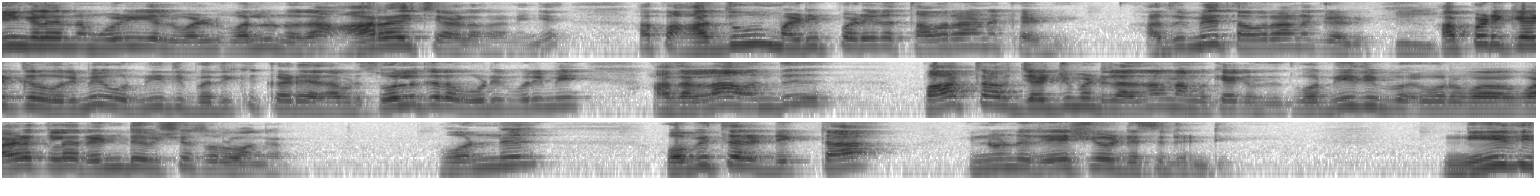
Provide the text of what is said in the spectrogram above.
நீங்கள் என்ன மொழியியல் வல் வல்லுநராக ஆராய்ச்சியாளராக நீங்கள் அப்போ அதுவும் அடிப்படையில் தவறான கேள்வி. அதுவுமே தவறான கேள்வி. அப்படி கேட்கிற உரிமை ஒரு நீதிபதிக்கு கிடையாது. அப்படி சொல்லுகிற உரி உரிமை அதெல்லாம் வந்து பார்ட் ஆஃப் ஜட்ஜ்மெண்ட்டில் அதனால் நம்ம கேட்குறது. ஒரு நீதி ஒரு வழக்கில் ரெண்டு விஷயம் சொல்லுவாங்க. ஒன்று ஒபித்தர் டிக்டா இன்னொன்று ரேஷியோ டெசிடென்டி நீதி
